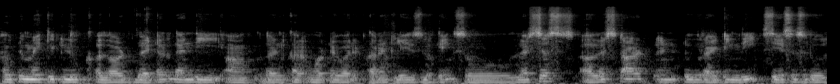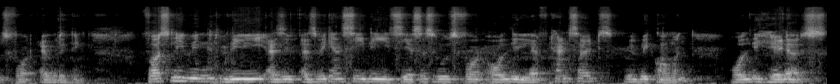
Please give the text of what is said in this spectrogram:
how to make it look a lot better than the uh, than whatever it currently is looking. So let's just uh, let's start into writing the CSS rules for everything. Firstly we, we as, as we can see the CSS rules for all the left hand sides will be common. All the headers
